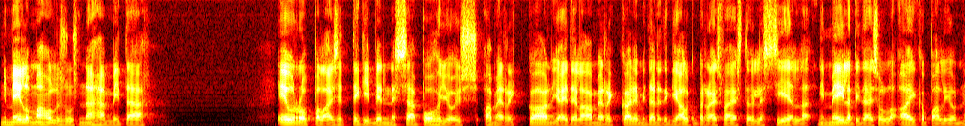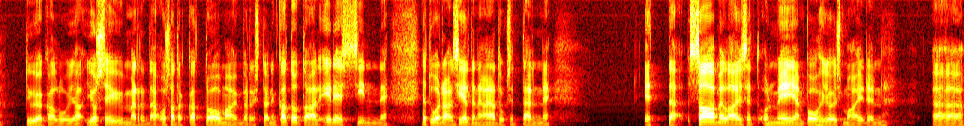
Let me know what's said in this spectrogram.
niin meillä on mahdollisuus nähdä, mitä eurooppalaiset teki mennessään Pohjois-Amerikkaan ja Etelä-Amerikkaan ja mitä ne teki alkuperäisväestöille siellä, niin meillä pitäisi olla aika paljon työkaluja, jos ei ymmärretä, osata katsoa omaa ympäristöä, niin katsotaan edes sinne ja tuodaan sieltä ne ajatukset tänne, että saamelaiset on meidän Pohjoismaiden ää,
